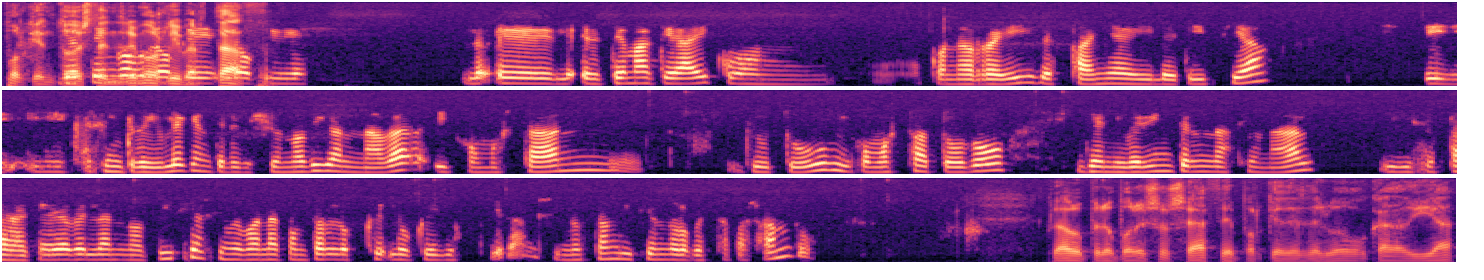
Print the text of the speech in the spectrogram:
porque entonces tendremos lo que, libertad. lo que, lo- el, el tema que hay con, con el rey de España y Leticia y, y que es increíble que en televisión no digan nada y cómo están YouTube y cómo está todo y a nivel internacional. Y dices para qué voy a ver las noticias si me van a contar lo que lo que ellos quieran si no están diciendo lo que está pasando Claro, pero por eso se hace, porque desde luego cada día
